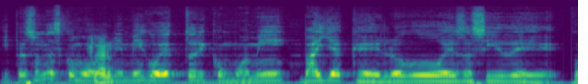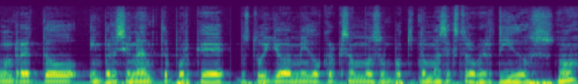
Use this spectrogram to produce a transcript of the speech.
Y personas como mi amigo Héctor y como a mí, vaya que luego es así de un reto impresionante porque pues tú y yo, amigo, creo que somos un poquito más extrovertidos, ¿no?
